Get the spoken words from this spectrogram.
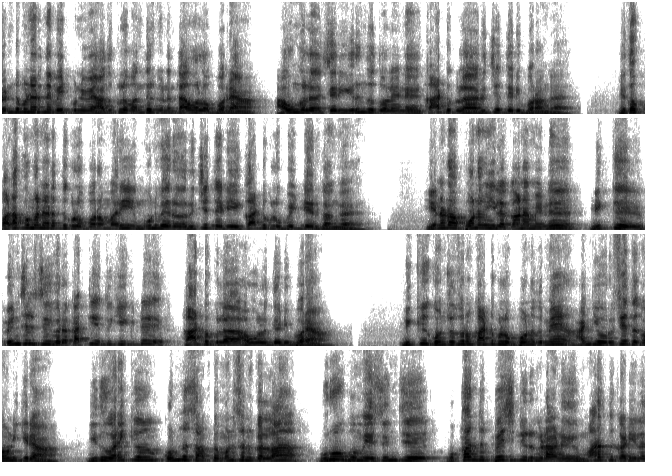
ரெண்டு மணி நேரம் தான் வெயிட் பண்ணுவேன். அதுக்குள்ள வந்திருக்குன்னு தகவலை போடுறேன். அவங்கள சரி இருந்து தொலைன்னு காட்டுக்குள்ள ரிச்சை தேடி போறாங்க. ஏதோ பழக்கமான இடத்துக்குள்ள போற மாதிரி மூணு பேர் ரிச்சு தேடி காட்டுக்குள்ள போயிட்டே இருக்காங்க. என்னடா போனவங்கள காணாமேன்னு நிக்கு பென்சில் சீவிர கத்தியை தூக்கிக்கிட்டு காட்டுக்குள்ள அவங்கள தேடி போறேன். நிக்கு கொஞ்ச தூரம் காட்டுக்குள்ள போனதுமே அங்கே ஒரு விஷயத்த கவனிக்கிறான். இது வரைக்கும் கொண்டு சாப்பிட்ட மனுஷனுக்கெல்லாம் உருவ பொம்மையை செஞ்சு உட்காந்து பேசிட்டு இருங்கடான்னு மரத்துக்கு அடியில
